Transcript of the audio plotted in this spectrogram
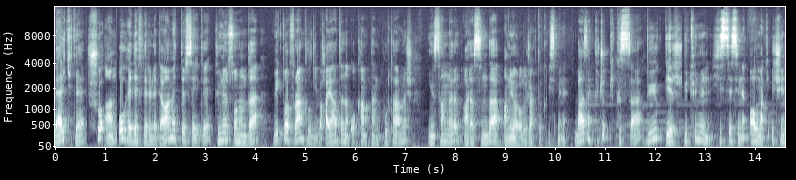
Belki de şu an o hedeflerine devam ettirseydi günün sonunda Viktor Frankl gibi hayatını o kamptan kurtarmış insanların arasında anıyor olacaktık ismini. Bazen küçük bir kıssa büyük bir bütünün hissesini almak için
